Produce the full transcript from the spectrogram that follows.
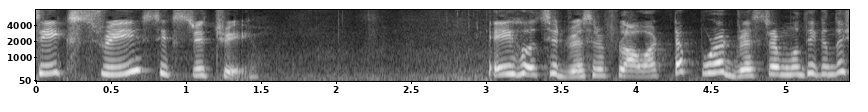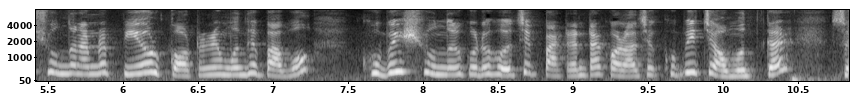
six three sixty three এই হচ্ছে ড্রেসের ফ্লাওয়ারটা পুরো ড্রেসটার মধ্যে কিন্তু সুন্দর আমরা পিওর কটনের মধ্যে পাবো। খুবই সুন্দর করে হচ্ছে প্যাটার্নটা করা আছে, খুবই চমৎকার। সো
